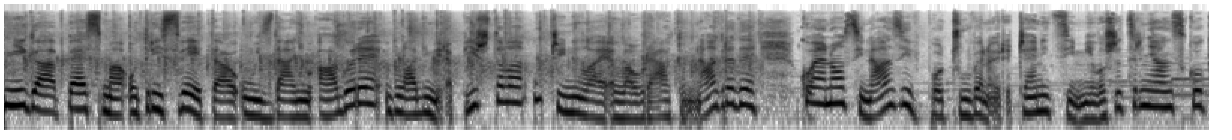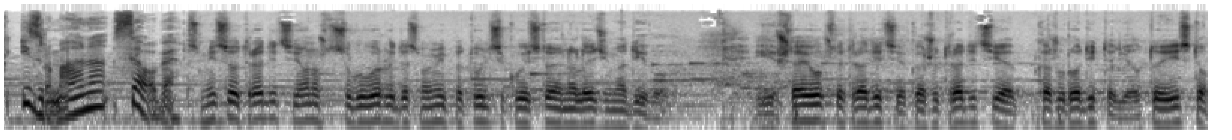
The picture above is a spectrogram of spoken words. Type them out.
Knjiga Pesma o tri sveta u izdanju Agore Vladimira Pištala učinila je laureatom nagrade koja nosi naziv po čuvenoj rečenici Miloša Crnjanskog iz romana Seobe. Smisao tradicije je ono što su govorili da smo mi patuljci koji stoje na leđima divova. I šta je uopšte tradicija? Kažu tradicija, kažu roditelji, ali to je isto,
